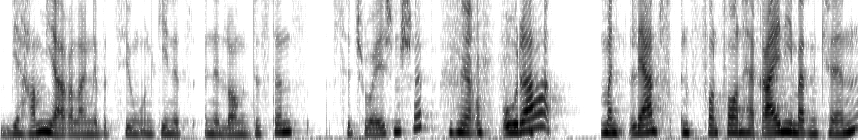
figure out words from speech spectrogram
wir haben jahrelang eine Beziehung und gehen jetzt in eine Long-Distance-Situationship. Ja. Oder man lernt von vornherein jemanden kennen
